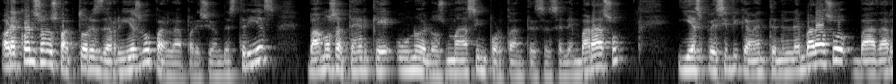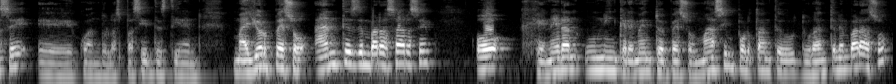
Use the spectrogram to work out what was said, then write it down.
Ahora, ¿cuáles son los factores de riesgo para la aparición de estrías? Vamos a tener que uno de los más importantes es el embarazo y específicamente en el embarazo va a darse eh, cuando las pacientes tienen mayor peso antes de embarazarse o generan un incremento de peso más importante durante el embarazo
